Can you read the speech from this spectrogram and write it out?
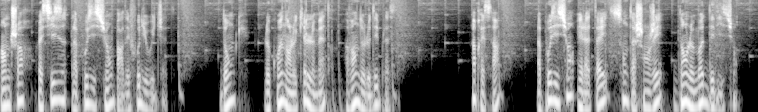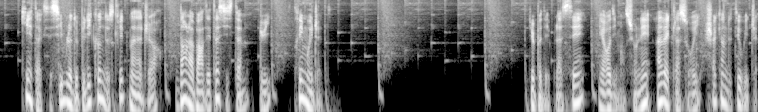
Anchor précise la position par défaut du widget, donc le coin dans lequel le mettre avant de le déplacer. Après ça, la position et la taille sont à changer dans le mode d'édition, qui est accessible depuis l'icône de Script Manager dans la barre d'état système, puis Stream Widget. Tu peux déplacer et redimensionner avec la souris chacun de tes widgets.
